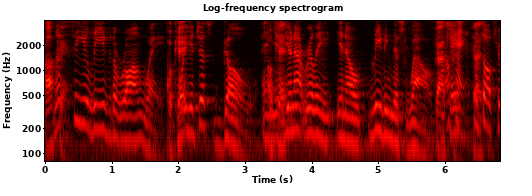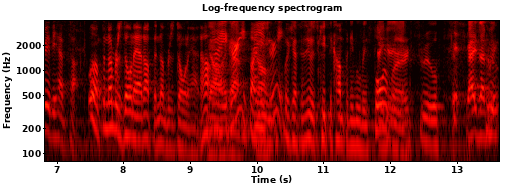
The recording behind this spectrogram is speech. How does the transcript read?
Okay. Let's see you leave the wrong way. Okay. Where you just go, and you- Okay. you're not really, you know, leaving this well. Gotcha. Okay. Let's all three of you have talk. Well, if the numbers don't add up, the numbers don't add up. No, I I agree. got I it. Agree. What you have to do is keep the company moving forward through. Guys, I'm,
